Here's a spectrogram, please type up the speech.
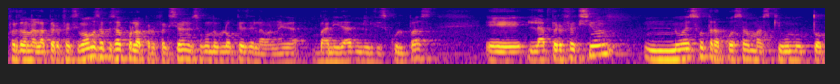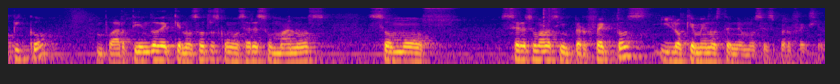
perdón, a la perfección. Vamos a empezar por la perfección. El segundo bloque es de la vanidad, vanidad mil disculpas. Eh, la perfección no es otra cosa más que un utópico, partiendo de que nosotros como seres humanos somos seres humanos imperfectos y lo que menos tenemos es perfección.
